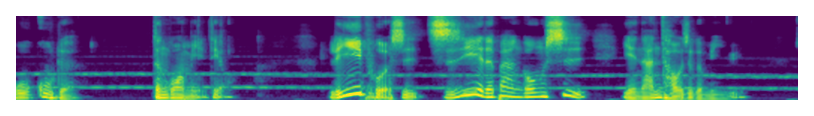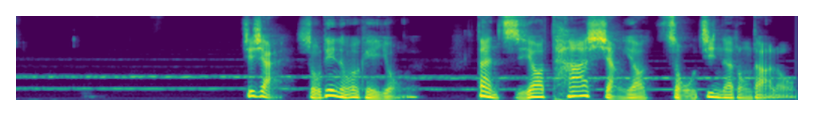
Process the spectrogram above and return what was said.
无故的。灯光灭掉，离谱的是，职业的办公室也难逃这个命运。接下来，手电筒又可以用了，但只要他想要走进那栋大楼，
